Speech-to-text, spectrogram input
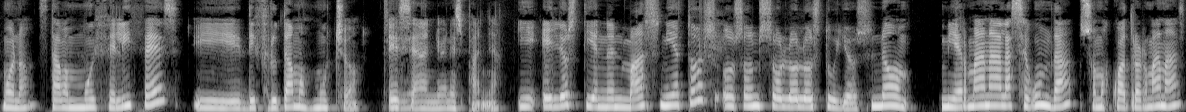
bueno, estaban muy felices y disfrutamos mucho ese año en España. ¿Y ellos tienen más nietos o son solo los tuyos? No, mi hermana, la segunda, somos cuatro hermanas,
